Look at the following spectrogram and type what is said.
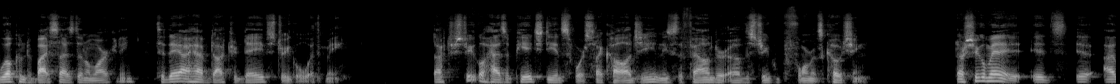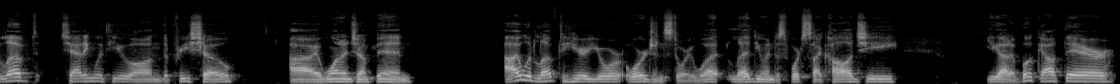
Welcome to Bite Size Dental Marketing. Today I have Dr. Dave Striegel with me. Dr. Striegel has a PhD in sports psychology and he's the founder of the Striegel Performance Coaching. Dr. Striegel, man, it's it, I loved chatting with you on the pre-show. I want to jump in. I would love to hear your origin story. What led you into sports psychology? You got a book out there.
